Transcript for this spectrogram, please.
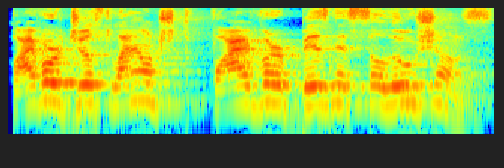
Fiverr just launched Fiverr Business Solutions.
